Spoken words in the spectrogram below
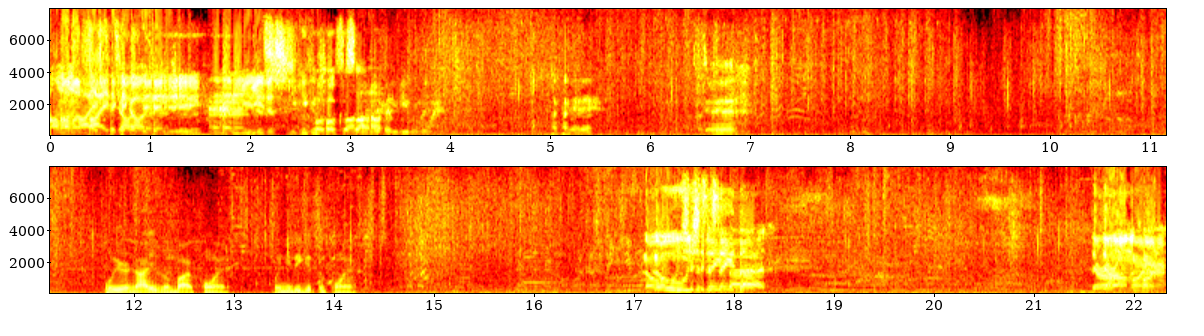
Unless I take out Genji, and then you just, you can focus on other people. Okay. Good. We are not even by point. We need to get the point. No, we should have saved that. They're on the corner.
